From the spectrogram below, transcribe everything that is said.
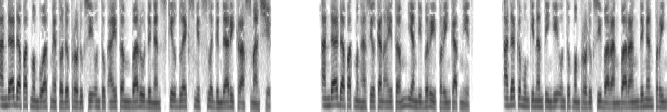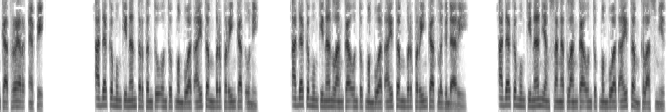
Anda dapat membuat metode produksi untuk item baru dengan skill Blacksmith's Legendary Craftsmanship. Anda dapat menghasilkan item yang diberi peringkat mid. Ada kemungkinan tinggi untuk memproduksi barang-barang dengan peringkat rare epic. Ada kemungkinan tertentu untuk membuat item berperingkat unik. Ada kemungkinan langka untuk membuat item berperingkat legendari. Ada kemungkinan yang sangat langka untuk membuat item kelas mid.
